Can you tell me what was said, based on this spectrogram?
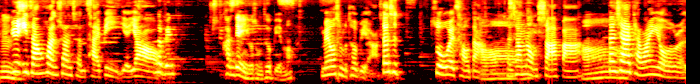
嗯因为一张换算成台币也要那边看电影有什么特别吗？没有什么特别啊，但是座位超大，哦很像那种沙发。啊，但现在台湾也有人，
